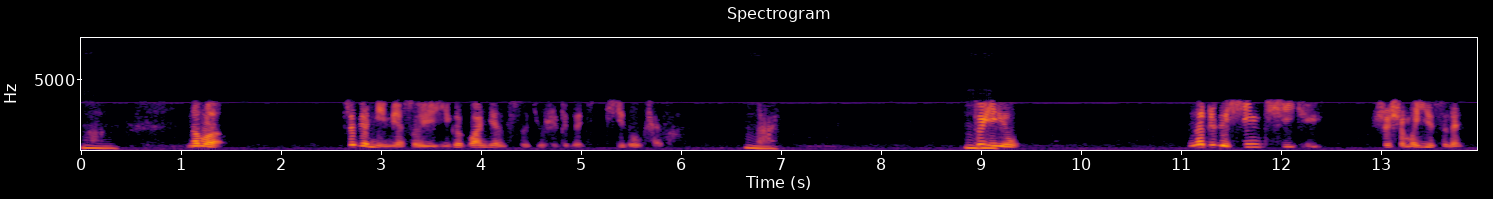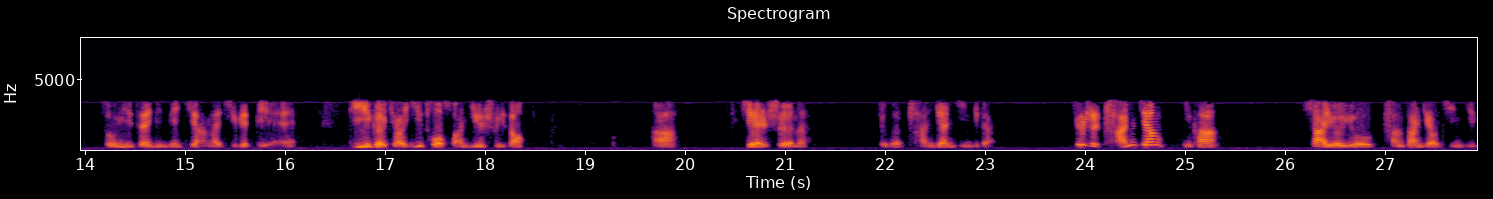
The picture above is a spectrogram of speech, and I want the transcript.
嗯那么这个里面，所以一个关键词就是这个梯度开发。嗯对于那这个新棋局是什么意思呢？总理在里面讲了几个点，第一个叫依托黄金水道，啊，建设呢这个长江经济带，就是长江，你看下游有长三角经济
